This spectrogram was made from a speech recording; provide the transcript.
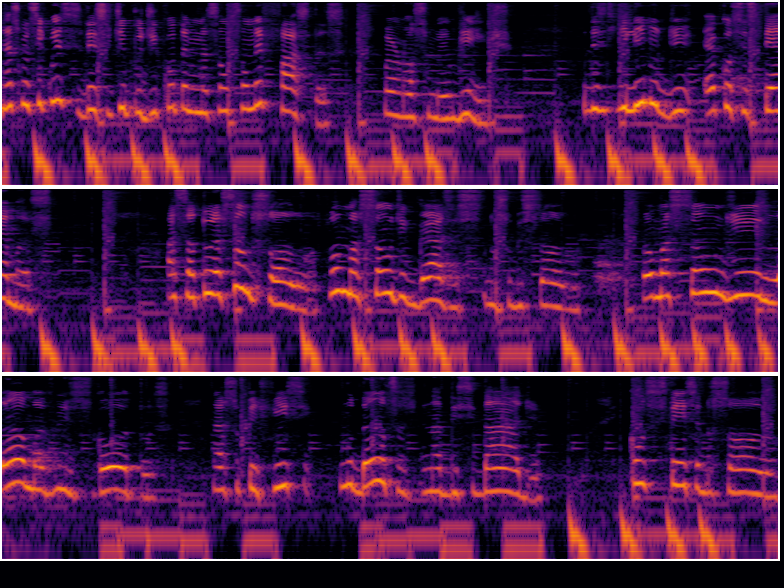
As consequências desse tipo de contaminação são nefastas para o nosso meio ambiente. O desequilíbrio de ecossistemas, a saturação do solo, a formação de gases no subsolo, formação de lamas nos esgotos, na superfície, mudanças na densidade, consistência do solo,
